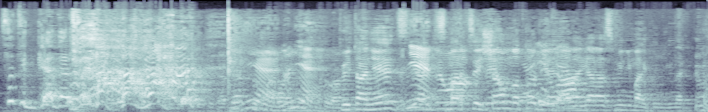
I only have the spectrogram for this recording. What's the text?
Co ty gadasz? Nie, no nie. Pytanie z, Nie, z Marcysią, no to nie, nie ale ja nas z minimajką nie nakryłem.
